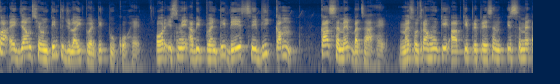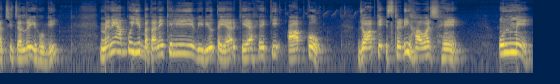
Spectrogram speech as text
का एग्ज़ाम 17 जुलाई 22 को है और इसमें अभी 20 डेज़ से भी कम का समय बचा है। मैं सोच रहा हूँ कि आपकी प्रिपरेशन इस समय अच्छी चल रही होगी। मैंने आपको ये बताने के लिए ये वीडियो तैयार किया है कि आपको, जो आपके स्टडी हावर्स हैं उनमें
